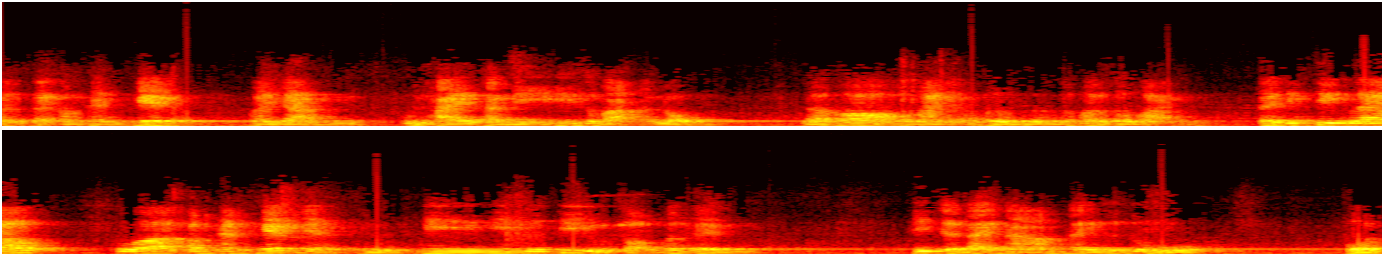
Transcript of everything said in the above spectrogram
ตั้งแต่กำแพงเพชรมายันอุทัยธานีที่สว่างอารมณ์แล้วก็เอามาจากอำเภอเมืองนครสวรรค์แต่จริง ๆ แล้วตัวกำแพงเพชรเนี่ยอยู่มีมีพื้นที่อยู่สองเปอร์เซ็นที่จะได้น้ำในฤดูฝน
